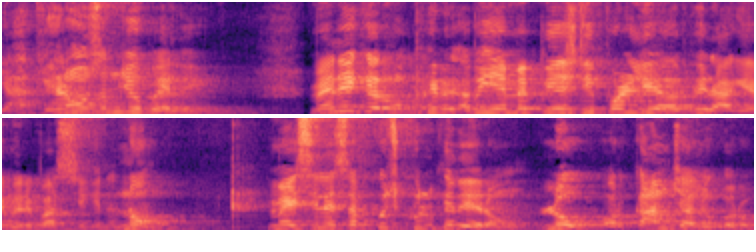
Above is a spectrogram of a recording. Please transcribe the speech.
क्या कह रहा हूँ समझो पहले। मैं नहीं कह रहा हूँ फिर अभी एम ए पढ़ लिया और फिर आ गया मेरे पास सीखने। नो मैं इसलिए सब कुछ खुल के दे रहा हूँ। लो और काम चालू करो।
